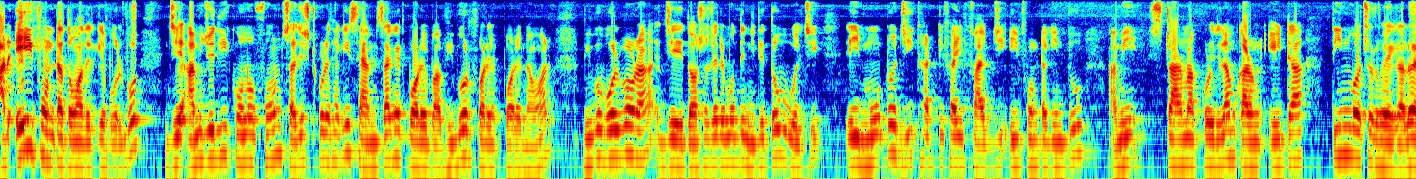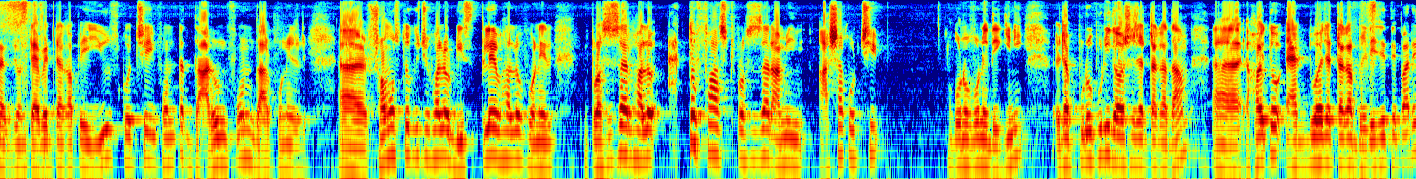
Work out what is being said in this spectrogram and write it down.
আর এই ফোনটা তোমাদেরকে বলব, যে আমি যদি কোনো ফোন সাজেস্ট করে থাকি স্যামসাংয়ের পরে বা ভিভোর পরে পরে নেওয়ার ভিভো বলব না, যে দশ হাজারের মধ্যে নিতে, তবু বলছি, এই Moto G thirty five five G এই ফোনটা কিন্তু আমি স্টার মার্ক করে দিলাম, কারণ এইটা তিন বছর হয়ে গেল একজন ট্যাবের টাকা পেয়ে ইউজ করছে এই ফোনটা দারুণ ফোন দার ফোনের সমস্ত কিছু ভালো ডিসপ্লে ভালো ফোনের প্রসেসার ভালো, এত ফাস্ট প্রসেসার আমি আশা করছি কোনো ফোনে দেখিনি। এটা পুরোপুরি দশ হাজার টাকা দাম। হয়তো এক দু হাজার টাকা বেড়ে যেতে পারে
